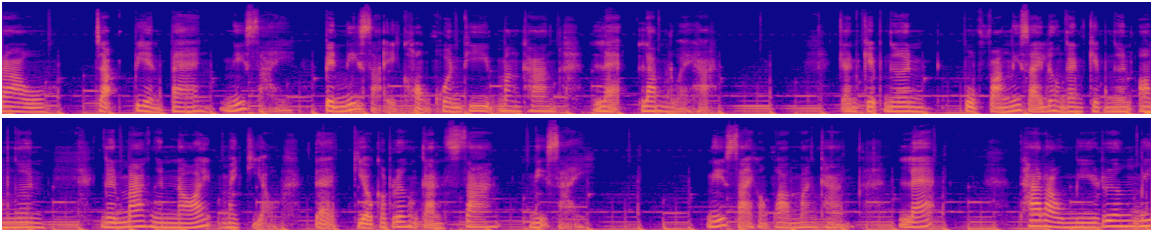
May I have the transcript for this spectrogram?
เราจะเปลี่ยนแปลงนิสัยเป็นนิสัยของคนที่มั่งคั่งและร่ำรวยค่ะ การเก็บเงินปลูกฝังนิสัยเรื่องของการเก็บเงินออมเงิน เงินมากเงินน้อยไม่เกี่ยว แต่เกี่ยวกับเรื่องของการสร้างนิสัย นิสัยของความมั่งคั่ง และถ้าเรามีเรื่องไม่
